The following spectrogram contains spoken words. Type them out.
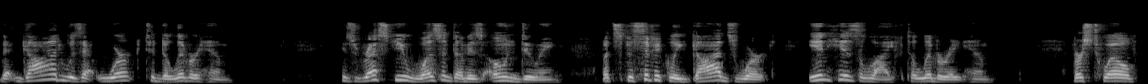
that God was at work to deliver him. His rescue wasn't of his own doing, but specifically God's work in his life to liberate him. Verse 12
